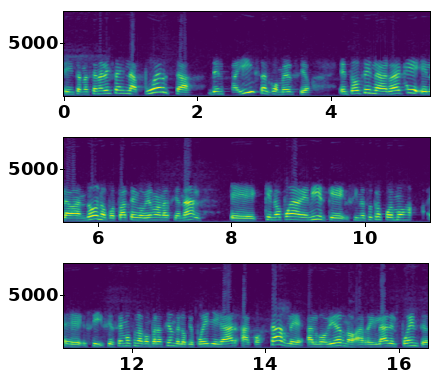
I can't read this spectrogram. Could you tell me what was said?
internacional. Esta es la puerta del país al comercio. Entonces, la verdad que el abandono por parte del gobierno nacional, eh, que no pueda venir, que si nosotros podemos, eh, si, si hacemos una comparación de lo que puede llegar a costarle al gobierno arreglar el puente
